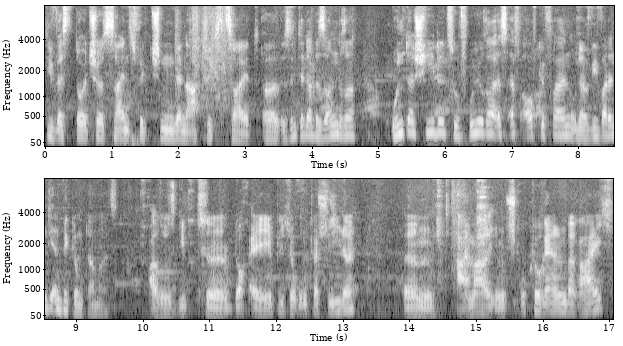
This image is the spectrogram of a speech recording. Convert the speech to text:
die westdeutsche Science Fiction der Nachkriegszeit? Äh, sind dir da besondere Unterschiede zu früherer SF aufgefallen oder wie war denn die Entwicklung damals? Also es gibt äh, doch erhebliche Unterschiede. Ähm, einmal im strukturellen Bereich,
